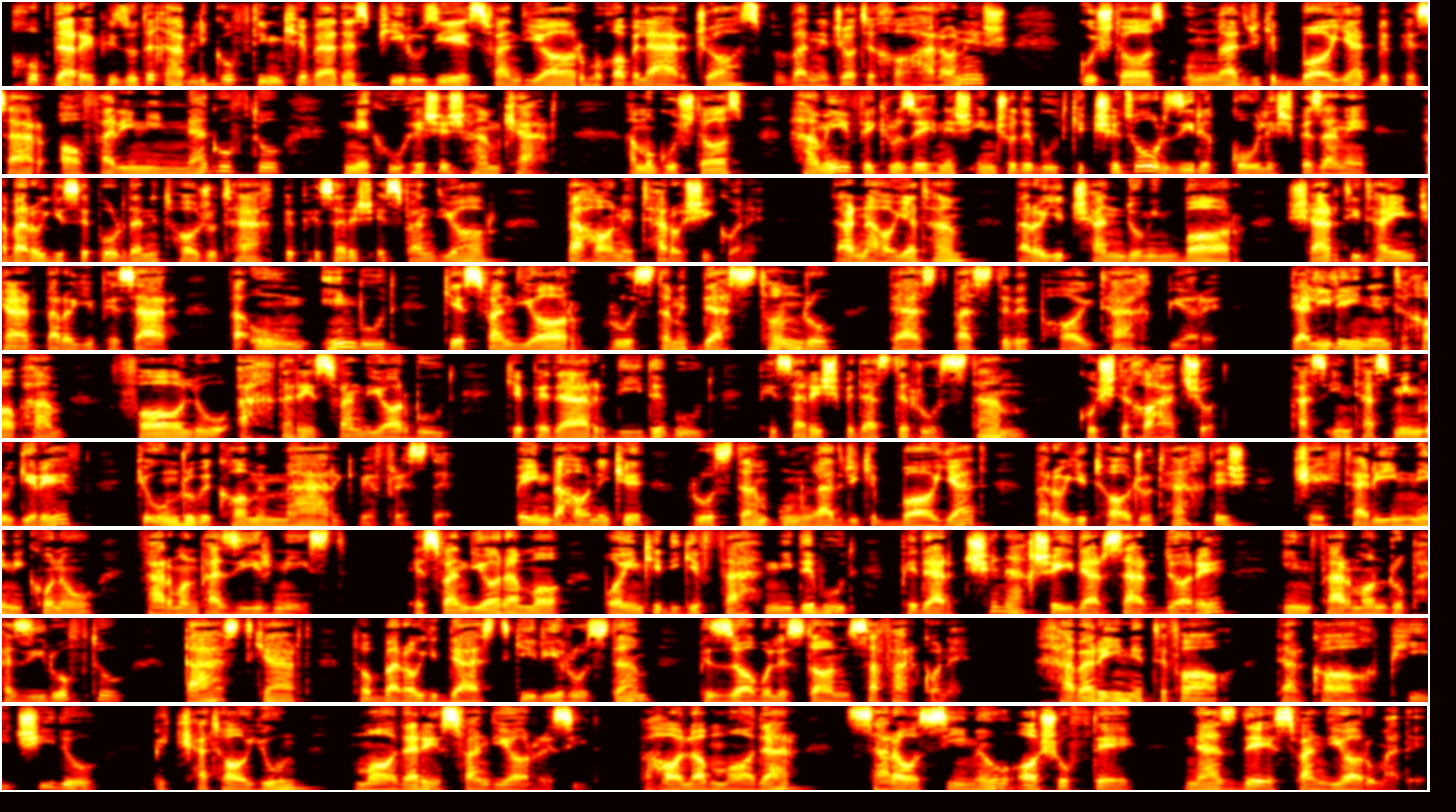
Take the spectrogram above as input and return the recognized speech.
خب در اپیزود قبلی گفتیم که بعد از پیروزی اسفندیار مقابل ارجاسب و نجات خواهرانش گشتاسب اونقدری که باید به پسر آفرینی نگفت و نکوهشش هم کرد. اما گشتاسب همه فکر و ذهنش این شده بود که چطور زیر قولش بزنه و برای سپردن تاج و تخت به پسرش اسفندیار بهانه تراشی کنه. در نهایت هم برای چندمین بار شرطی تعیین کرد برای پسر و اون این بود که اسفندیار رستم دستان رو دست بسته به پایتخت بیاره. دلیل این انتخاب هم فال و اختر اسفندیار بود که پدر دیده بود پسرش به دست رستم کشته خواهد شد. پس این تصمیم رو گرفت که اون رو به کام مرگ بفرسته. به این بهانه که رستم اونقدری که باید برای تاج و تختش کهتری نمی‌کنه و فرمانپذیر نیست. اسفندیار اما با اینکه دیگه فهمیده بود پدر چه نقشه‌ای در سر داره این فرمان رو پذیرفت و قصد کرد تا برای دستگیری رستم به زابلستان سفر کنه. خبر این اتفاق در کاخ پیچید و به کتایون مادر اسفندیار رسید و حالا مادر سراسیمه و آشفته نزد اسفندیار اومده.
